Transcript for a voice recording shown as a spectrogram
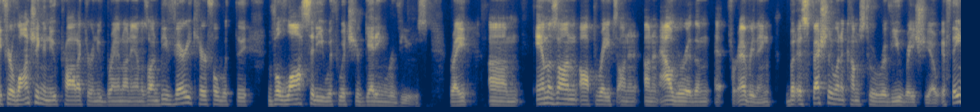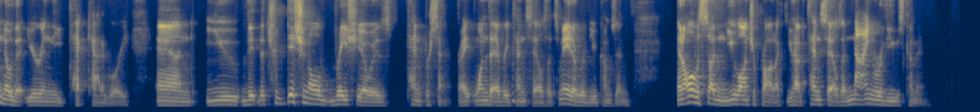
if you're launching a new product or a new brand on Amazon, be very careful with the velocity with which you're getting reviews, right? Um, Amazon operates on an, on an algorithm for everything, but especially when it comes to a review ratio. If they know that you're in the tech category and you, the, the traditional ratio is 10%, right? One to every 10 mm-hmm. sales that's made, a review comes in. And all of a sudden, you launch a product, you have 10 sales, and nine reviews come in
